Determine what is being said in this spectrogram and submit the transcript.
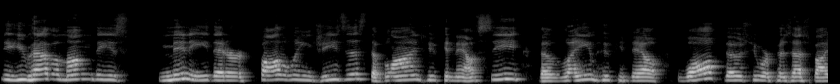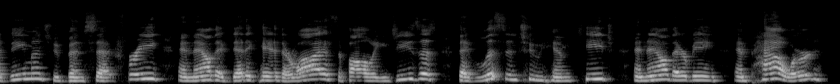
You have among these many that are following Jesus, the blind who can now see, the lame who can now walk, those who were possessed by demons who've been set free, and now they've dedicated their lives to following Jesus. They've listened to him teach, and now they're being empowered,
